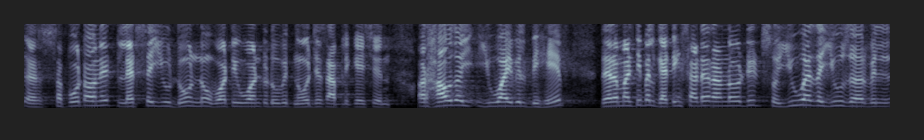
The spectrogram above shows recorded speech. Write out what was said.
uh, support on it. Let's say you don't know what you want to do with Node.js application or how the UI will behave. There are multiple getting started around it, so you as a user will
